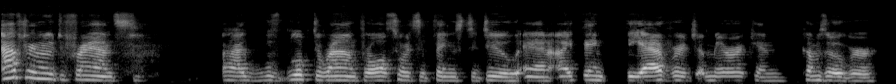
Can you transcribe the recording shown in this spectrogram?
after I moved to France, I was looked around for all sorts of things to do, and I think the average American comes over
